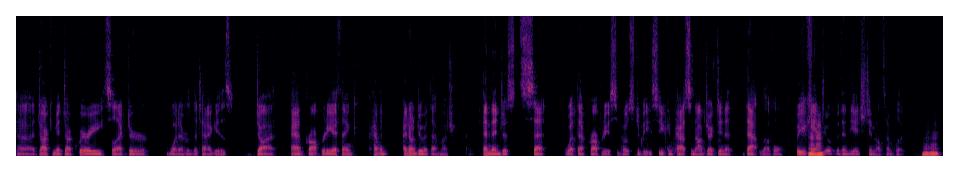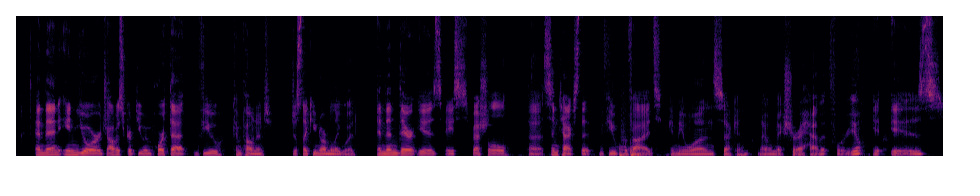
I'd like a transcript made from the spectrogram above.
uh, document.query selector, whatever the tag is, dot add property. I think I haven't I don't do it that much, and then just set what that property is supposed to be. So you can pass an object in at that level, but you can't do it within the HTML template. Mhm. And then in your JavaScript, you import that Vue component just like you normally would. And then there is a special uh, syntax that Vue provides. Give me one second. I will make sure I have it for you. It is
